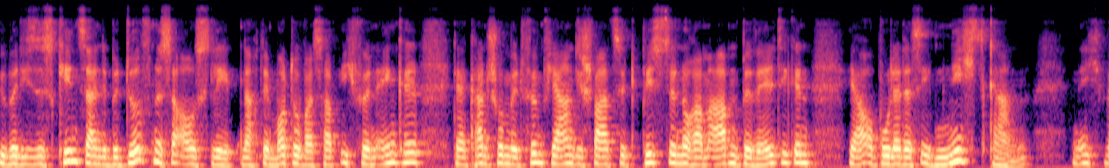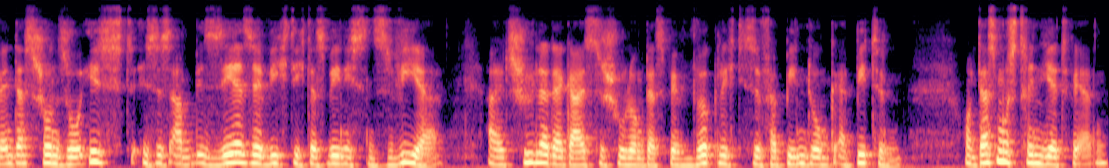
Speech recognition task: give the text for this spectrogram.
über dieses Kind seine Bedürfnisse auslebt, nach dem Motto, was habe ich für einen Enkel, der kann schon mit fünf Jahren die schwarze Piste noch am Abend bewältigen, ja, obwohl er das eben nicht kann. Nicht? Wenn das schon so ist, ist es sehr, sehr wichtig, dass wenigstens wir, als Schüler der Geistesschulung, dass wir wirklich diese Verbindung erbitten. Und das muss trainiert werden.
